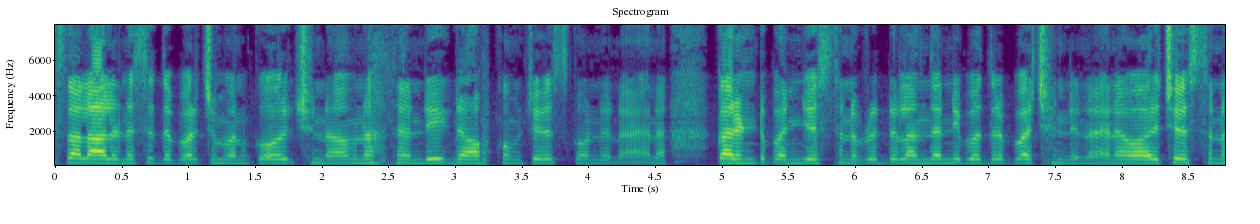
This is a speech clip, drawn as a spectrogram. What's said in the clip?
స్థలాలను సిద్ధపరచమని కోరుచున్నాము. నా తండ్రి జ్ఞాపకం చేసుకోండి నాయన. కరెంటు పనిచేస్తున్న బిడ్డలందరినీ భద్రపరచండి నాయన. వారు చేస్తున్న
